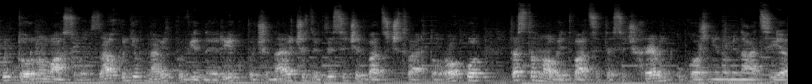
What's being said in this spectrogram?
культурно-масових заходів на відповідний рік, починаючи з 2024 року, та становить 20 тисяч гривень у кожній номінації.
